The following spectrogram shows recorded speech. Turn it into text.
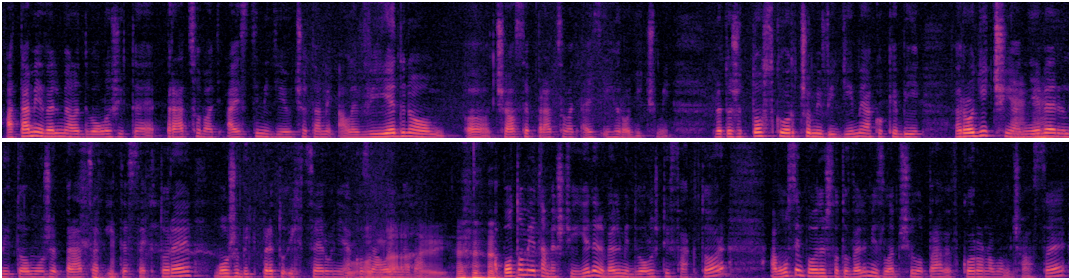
A tam je veľmi ale dôležité pracovať aj s tými dievčatami, ale v jednom uh, čase pracovať aj s ich rodičmi. Pretože to skôr, čo my vidíme, ako keby rodičia mm-hmm. neverili tomu, že práca v IT sektore môže byť pre tú ich dceru nejako Vhodná, zaujímavá. Hej. A potom je tam ešte jeden veľmi dôležitý faktor, A musím povedať, že sa to veľmi zlepšilo práve v koronovom čase.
